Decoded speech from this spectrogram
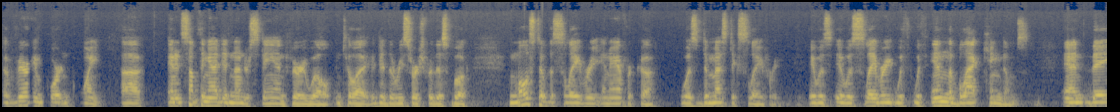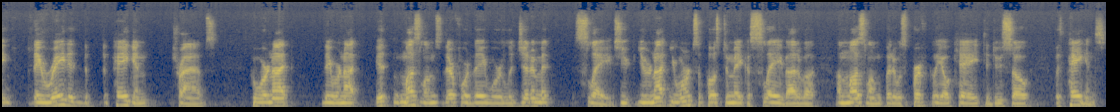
a very important point. Uh, and it's something I didn't understand very well until I did the research for this book. Most of the slavery in Africa was domestic slavery. It was it was slavery with, within the black kingdoms, and they they raided the, the pagan tribes who were not they were not Muslims, therefore they were legitimate slaves. You you're not you weren't supposed to make a slave out of a, a Muslim, but it was perfectly okay to do so with pagans.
